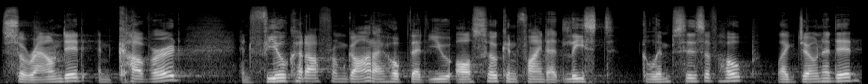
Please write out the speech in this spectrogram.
surrounded and covered and feel cut off from God, I hope that you also can find at least glimpses of hope, like Jonah did.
